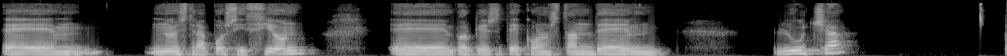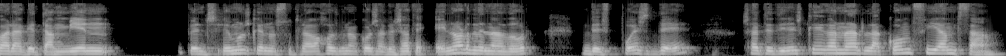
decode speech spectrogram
eh, nuestra posición, eh, porque es de constante lucha para que también pensemos que nuestro trabajo es una cosa que se hace en ordenador después de, o sea, te tienes que ganar la confianza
